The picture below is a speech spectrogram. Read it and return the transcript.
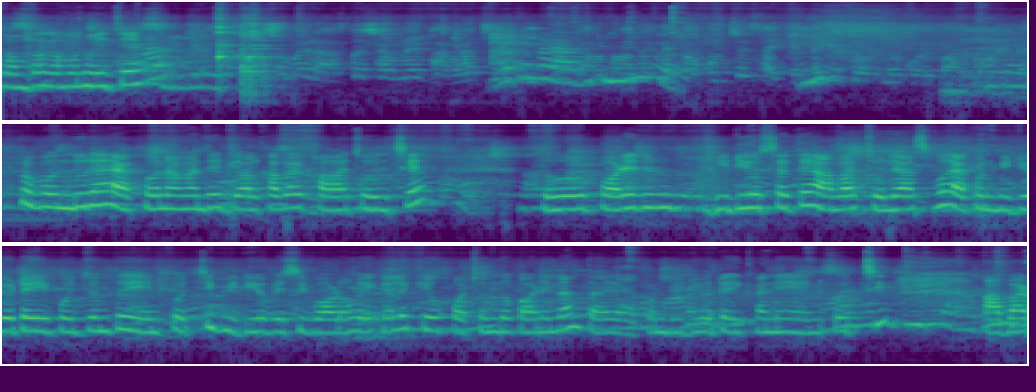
সম্পা কেমন হয়েছে? তো বন্ধুরা, এখন আমাদের জলখাবার খাওয়া চলছে। তো পরের ভিডিওর সাথে আবার চলে আসব। এখন ভিডিওটা এই পর্যন্ত এন্ড করছি। ভিডিও বেশি বড় হয়ে গেলে কেউ পছন্দ করে না, তাই এখন ভিডিওটা এখানে এন্ড করছি। আবার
